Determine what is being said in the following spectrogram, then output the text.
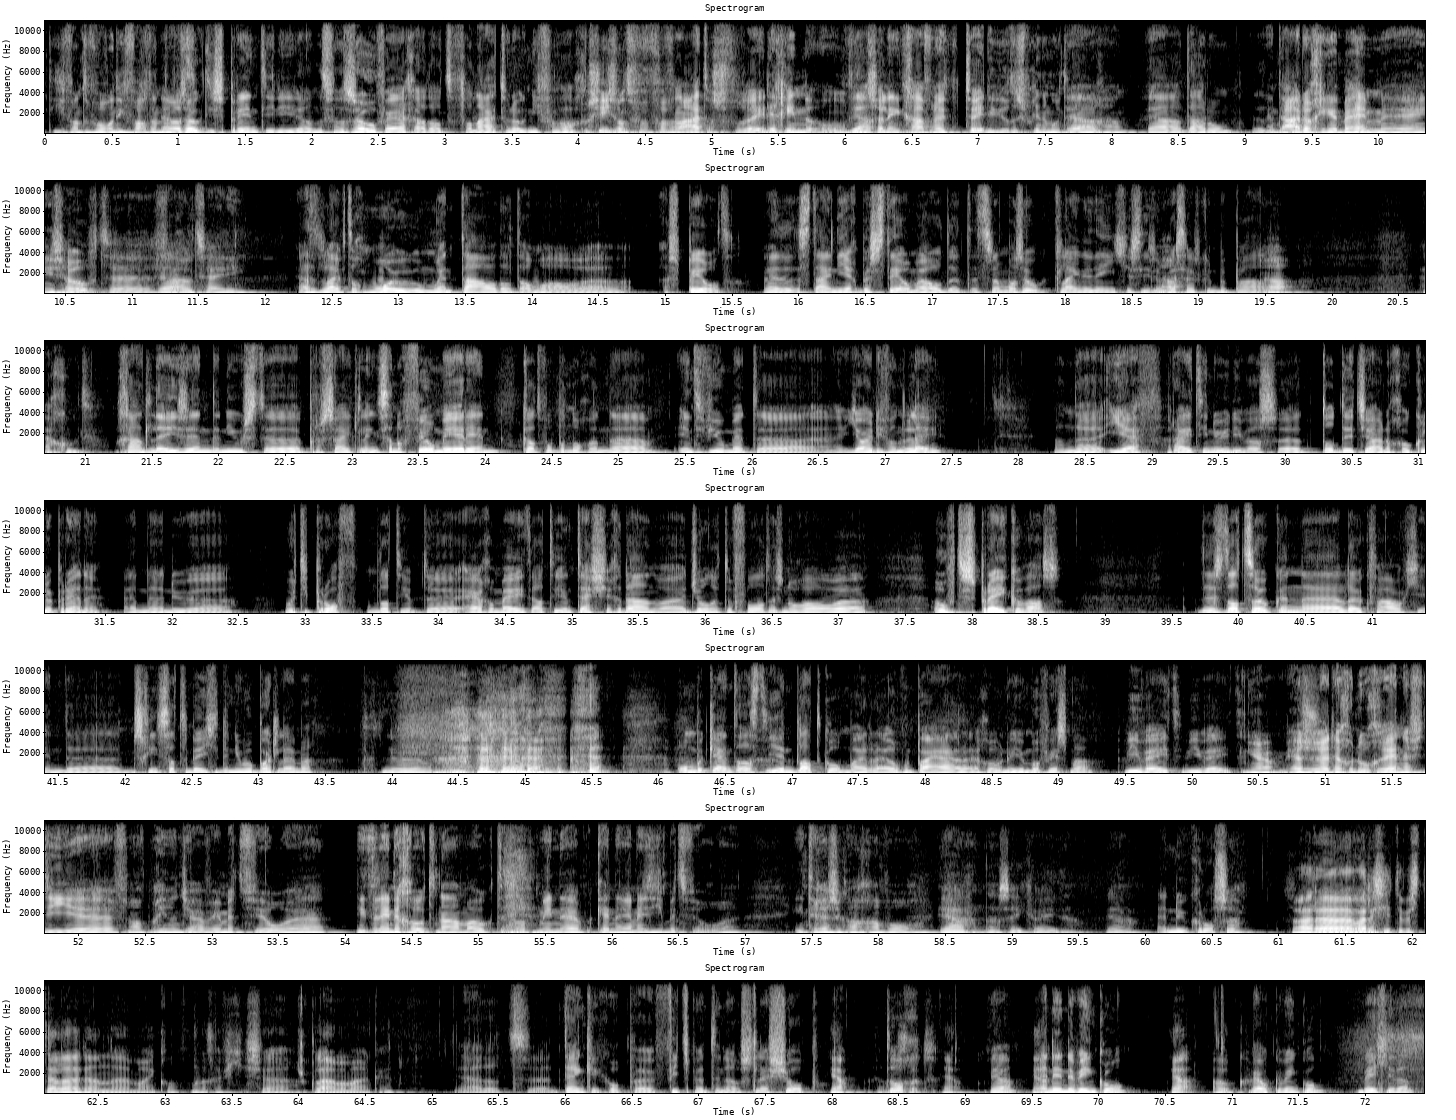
die van tevoren niet verwacht. En En dat dat- was ook die sprint die, die dan van zo ver gaat, dat Van Aert toen ook niet verwacht. Precies, want Van, Aert was volledig in de onveronderstelling. Ik ga vanuit de tweede wiel de sprint moeten Ja. aangaan. Ja, daarom. En daardoor ging het bij hem eh, in zijn hoofd eh, fout, zei hij. Ja, het blijft toch mooi hoe mentaal dat allemaal eh, speelt. Hè, daar sta je niet echt bij stil, maar dat, het zijn allemaal zulke kleine dingetjes die zo'n wedstrijd kunnen bepalen. Ja. Ja. goed. We gaan het lezen in de nieuwste Pro Cycling. Er staat nog veel meer in. Ik had bijvoorbeeld nog een interview met eh Jardi van der Lee. Van IF rijdt hij nu. Die was eh, tot dit jaar nog gewoon clubrennen. En eh, nu eh, wordt hij prof. Omdat hij op de ergometer had hij een testje gedaan waar Jonathan Fortes nogal eh, over te spreken was. Dus dat is ook een leuk verhaaltje. In de, misschien is dat een beetje de nieuwe Bart Lemme. De- Onbekend als die in het blad komt, maar over een paar jaar gewoon een Jumbo-Visma. Wie weet, wie weet. Ja, ja, zo zijn er genoeg renners die vanaf begin van het jaar weer met veel, niet alleen de grote namen, ook de wat minder bekende renners die met veel interesse kan gaan volgen. Ja, dat zeker weten. Ja. En nu crossen. Waar, eh, waar is hij te bestellen dan, eh, Michael? Moet nog eventjes eh, reclame maken. Ja, dat eh, denk ik op fiets.nl slash shop. Ja, Toch? Goed. Ja. Ja? Ja. En in de winkel. Ja, ook. Welke winkel? Weet je dat?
